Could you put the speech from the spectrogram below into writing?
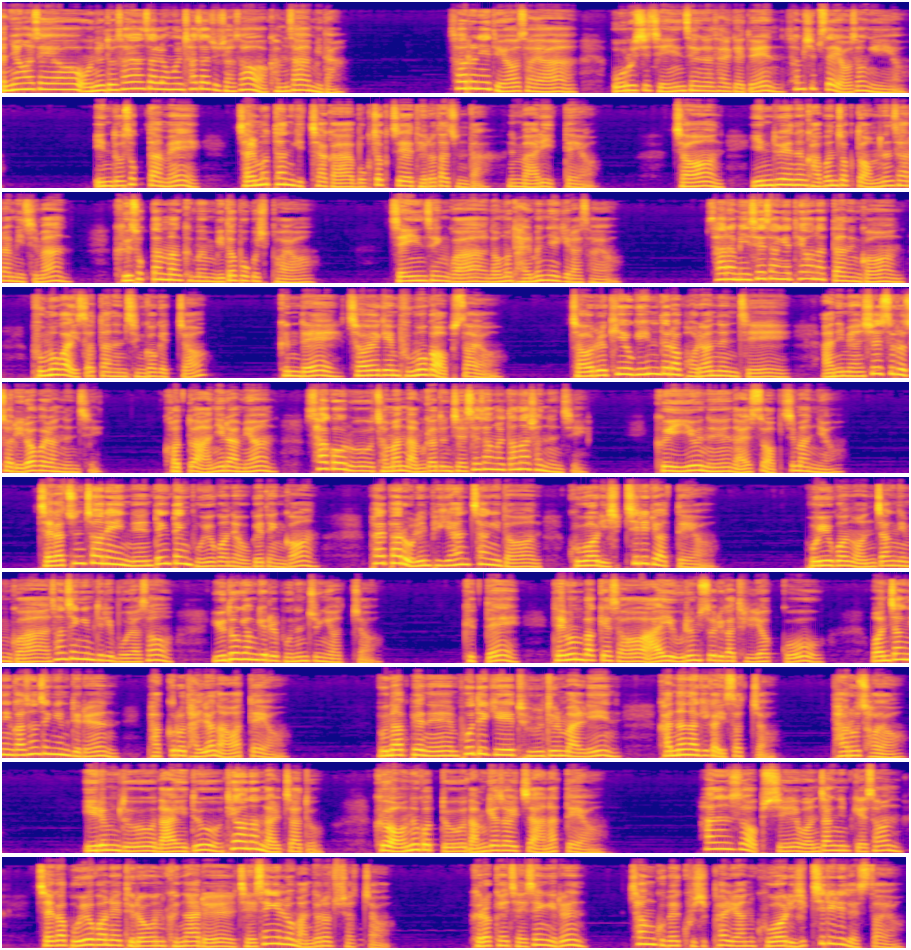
안녕하세요. 오늘도 서연살롱을 찾아주셔서 감사합니다. 서른이 되어서야 오롯이 제 인생을 살게 된 30세 여성이에요. 인도 속담에 잘못한 기차가 목적지에 데려다 준다는 말이 있대요. 전 인도에는 가본 적도 없는 사람이지만 그 속담만큼은 믿어보고 싶어요. 제 인생과 너무 닮은 얘기라서요. 사람이 세상에 태어났다는 건 부모가 있었다는 증거겠죠? 근데 저에겐 부모가 없어요. 저를 키우기 힘들어 버렸는지 아니면 실수로 절 잃어버렸는지 그것도 아니라면 사고로 저만 남겨둔 채 세상을 떠나셨는지 그 이유는 알 수 없지만요. 제가 춘천에 있는 땡땡 보육원에 오게 된 건 88 올림픽이 한창이던 9월 27일이었대요. 보육원 원장님과 선생님들이 모여서 유도 경기를 보는 중이었죠. 그때 대문 밖에서 아이 울음소리가 들렸고 원장님과 선생님들은 밖으로 달려 나왔대요. 문 앞에는 포대기에 둘둘 말린 갓난아기가 있었죠. 바로 저요. 이름도 나이도 태어난 날짜도 그 어느 것도 남겨져 있지 않았대요. 하는 수 없이 원장님께선 제가 보육원에 들어온 그날을 제 생일로 만들어 주셨죠. 그렇게 제 생일은 1998년 9월 27일이 됐어요.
